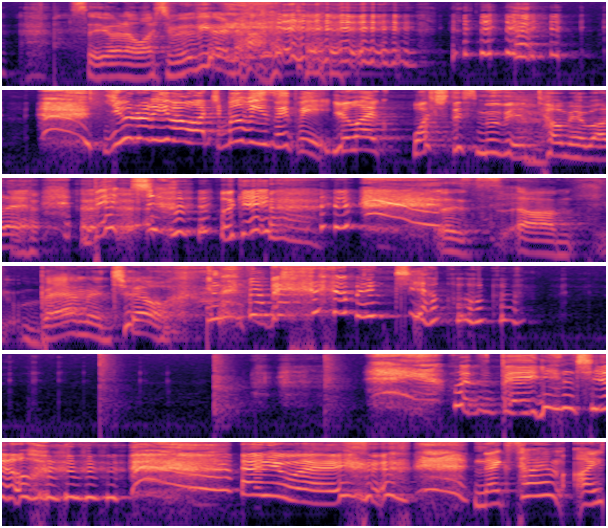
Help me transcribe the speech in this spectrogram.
So you want to watch a movie or not? You don't even watch movies with me. You're like, watch this movie and tell me about it, bitch. okay? It's um, bam and chill. Bam and chill. Let's bang and chill. anyway, next time I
